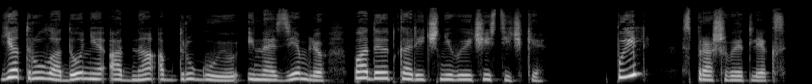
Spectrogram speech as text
Я тру ладони одна об другую, и на землю падают коричневые частички. «Пыль?» — спрашивает Лекс.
